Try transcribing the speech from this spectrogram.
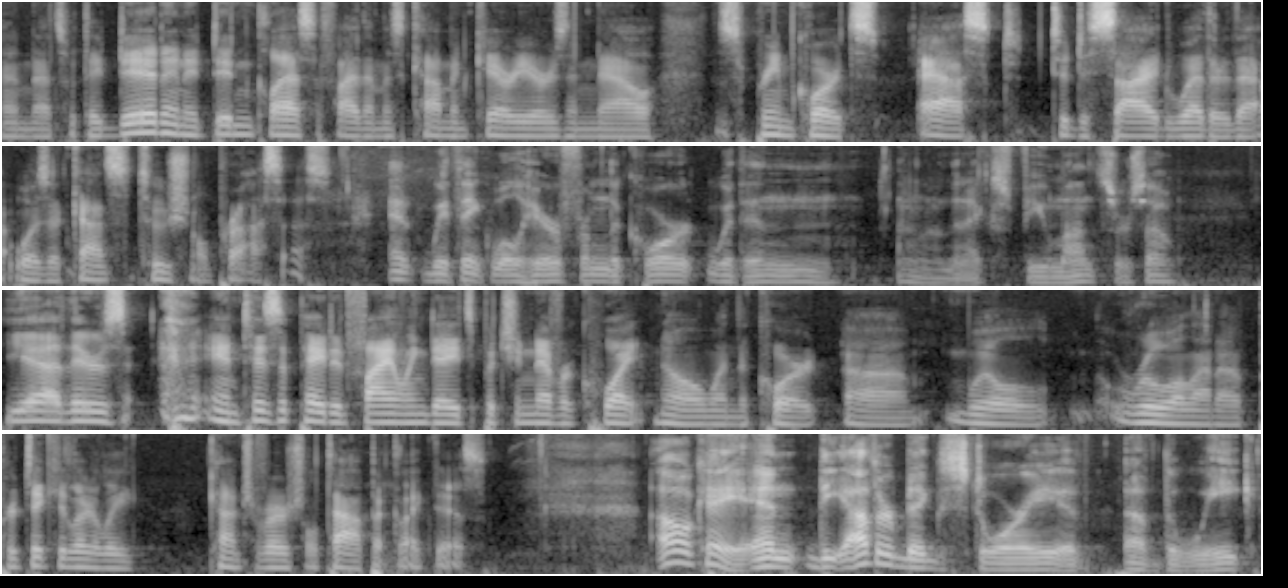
And that's what they did, and it didn't classify them as common carriers. And now the Supreme Court's asked to decide whether that was a constitutional process. And we think we'll hear from the court within, I don't know, the next few months or so? Yeah, there's anticipated filing dates, but you never quite know when the court um, will rule on a particularly controversial topic like this. Okay, and the other big story of, of the week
